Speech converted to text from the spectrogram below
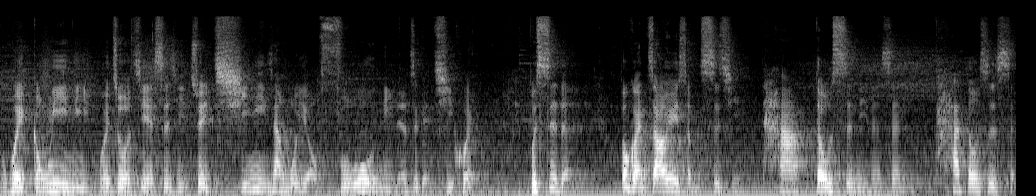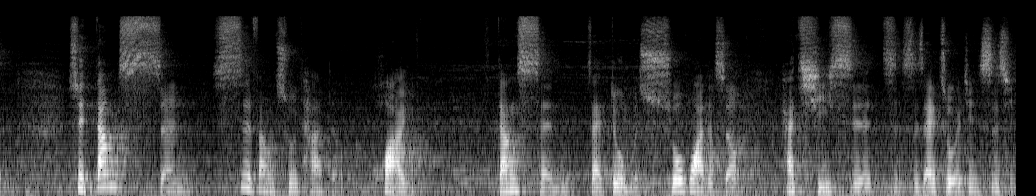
我会供应你，我会做这些事情。所以，请你让我有服务你的这个机会。不是的，不管遭遇什么事情，他都是你的神，他都是神。所以，当神释放出他的话语。当神在对我们说话的时候，他其实只是在做一件事情，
